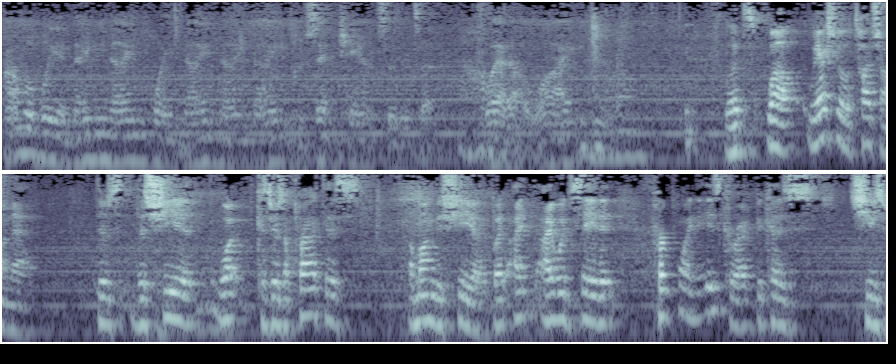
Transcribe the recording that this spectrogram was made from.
probably a ninety nine point nine nine nine percent chance that it's a oh. flat out lie. Let's well, we actually will touch on that. There's the Shia what because there's a practice among the Shia, but I I would say that her point is correct because she's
